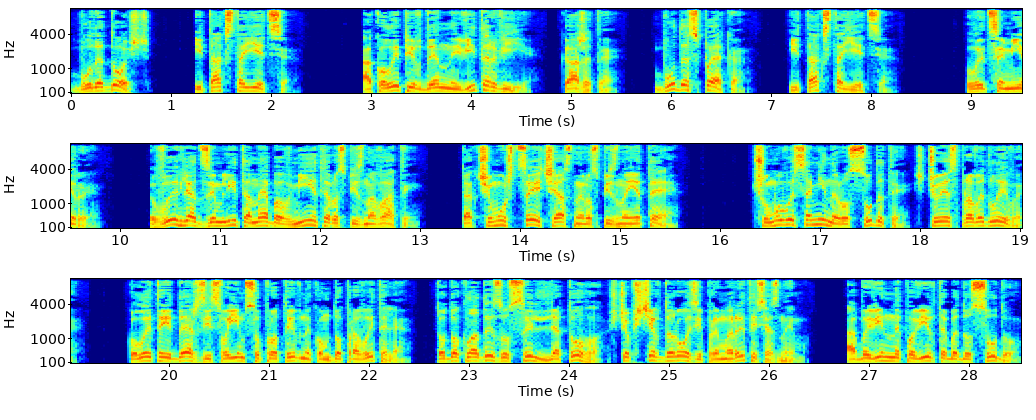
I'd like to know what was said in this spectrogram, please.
буде дощ, і так стається. А коли південний вітер віє, кажете буде спека, і так стається. Лицеміри, вигляд землі та неба вмієте розпізнавати. Так чому ж цей час не розпізнаєте? Чому ви самі не розсудите, що є справедливе? Коли ти йдеш зі своїм супротивником до правителя, то доклади зусиль для того, щоб ще в дорозі примиритися з ним, аби він не повів тебе до суду,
